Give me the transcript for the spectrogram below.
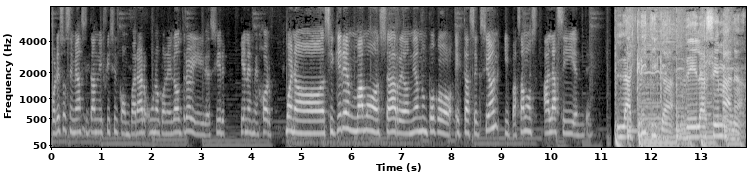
Por eso se me hace tan difícil comparar uno con el otro y decir quién es mejor. Bueno, si quieren vamos ya redondeando un poco esta sección y pasamos a la siguiente. La crítica de la semana.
